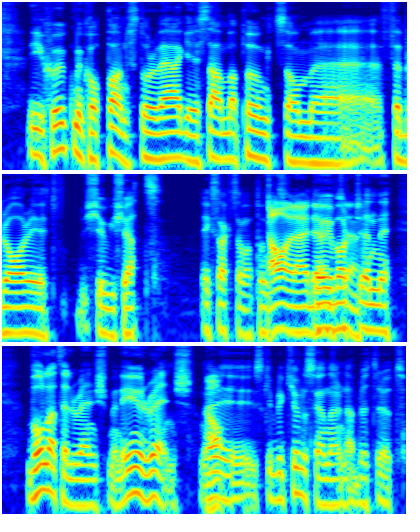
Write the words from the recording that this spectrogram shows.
det är sjukt med kopparn. Står och väger samma punkt som eh, februari 2021. Exakt samma punkt. Ja, nej, det har ju inte- varit en eh, volatile range, men det är ju en range. Ja. Det ska bli kul att se när den där bryter ut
